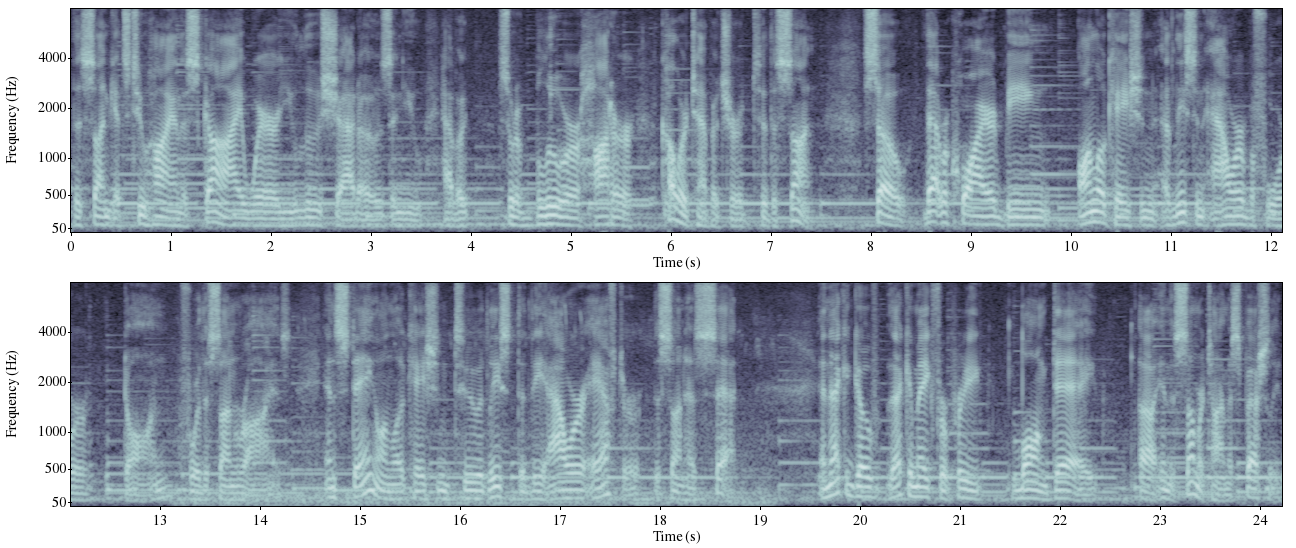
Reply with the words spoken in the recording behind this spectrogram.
the sun gets too high in the sky where you lose shadows and you have a sort of bluer, hotter color temperature to the sun. So that required being on location at least an hour before dawn, before the sunrise, and staying on location to at least the hour after the sun has set. And that could go, that can make for a pretty long day uh, in the summertime especially.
